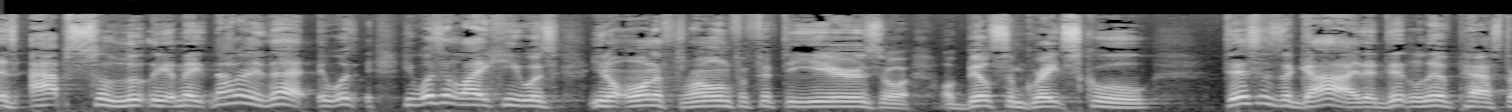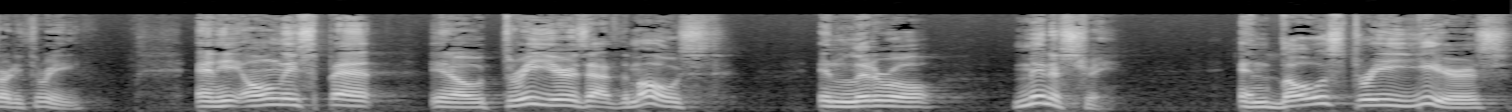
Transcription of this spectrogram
is absolutely amazing. Not only that, it was, he wasn't like he was, you know, on a throne for 50 years or, or built some great school. This is a guy that didn't live past 33. And he only spent, you know, three years at the most in literal ministry. And those three years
